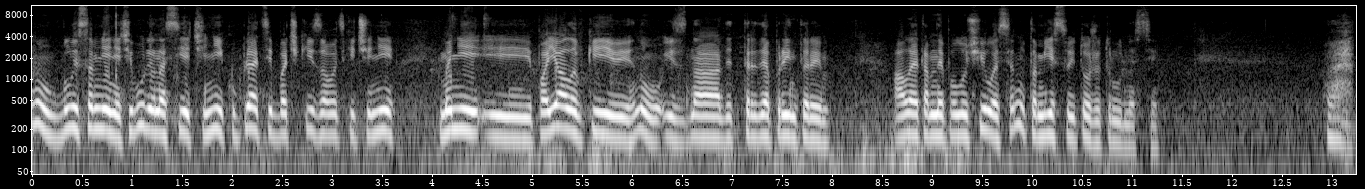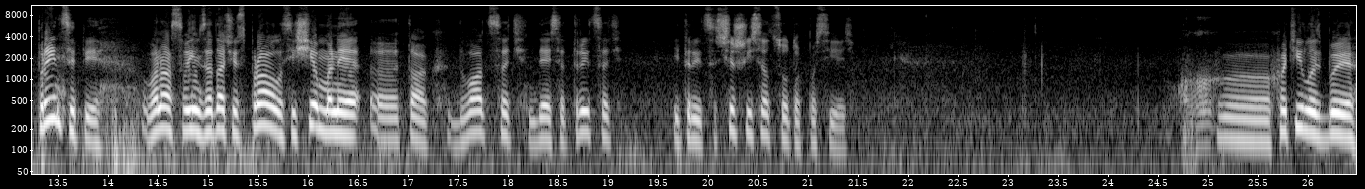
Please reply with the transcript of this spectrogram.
ну, були сумніння, чи буде у нас є, чи ні, купляти ці бачки заводські чи ні. Мені і паяли в Києві ну, із, на 3D принтери, але там не вийшло. Ну, там є свої теж трудності. В принципі, вона своїм задачею справилась. І ще в мене е, так, 20, 10, 30 і 30. Ще 60 соток посіять. Хотілося б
